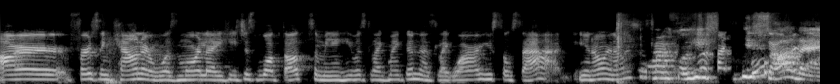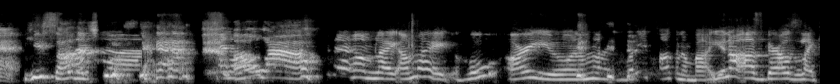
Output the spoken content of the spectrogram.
our first encounter was more like he just walked up to me and he was like, "My goodness, like why are you so sad?" You know, and I was just wow, like, so he he saw that he saw that you sad. oh wow! I'm like, I'm like, who are you? And I'm like, what are you talking about? You know, us girls like,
